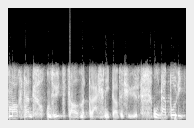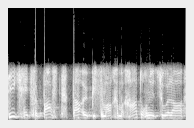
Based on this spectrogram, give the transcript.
gemacht haben. Und heute zahlt man die Rechnung dafür. Und auch Politik hat verpasst, da etwas zu machen. Man kann doch nicht zulassen,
